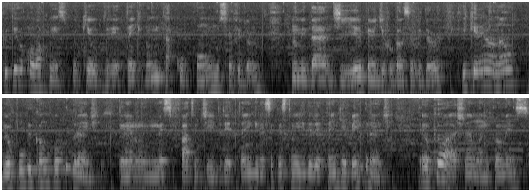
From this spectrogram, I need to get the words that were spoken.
Por que eu coloco isso? Porque o DD não me dá cupom no servidor, não me dá dinheiro para me divulgar o servidor, e querendo ou não, meu público é um pouco grande, querendo nesse fato de DD nessa questão de DD é bem grande. É o que eu acho, né, mano? Pelo menos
